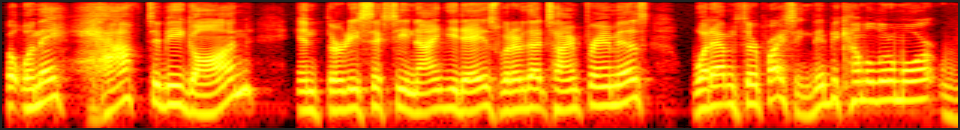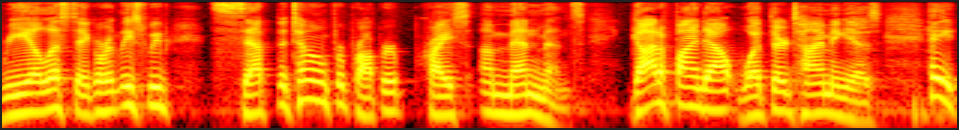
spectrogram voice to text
But when they have to be gone in 30, 60, 90 days, whatever that time frame is, what happens to their pricing? They become a little more realistic, or at least we've set the tone for proper price amendments. Got to find out what their timing is. Hey,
